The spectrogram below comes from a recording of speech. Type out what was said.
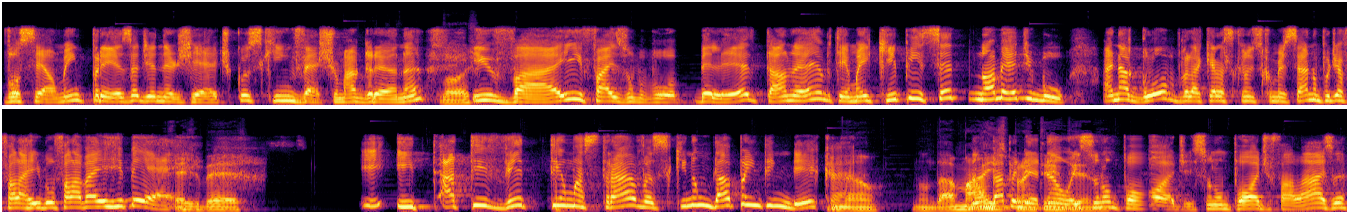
Você é uma empresa de energéticos que investe uma grana Lógico. e vai e faz um. Beleza tal, né? Tem uma equipe e você nome é Red Bull. Aí na Globo, para aquelas canções comerciais, não podia falar Red Bull, falava RBR. RBR. E, e a TV tem umas travas que não dá para entender, cara. Não, não dá mais. Não dá pra, pra entender. Não, isso né? não pode. Isso não pode falar. Isso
